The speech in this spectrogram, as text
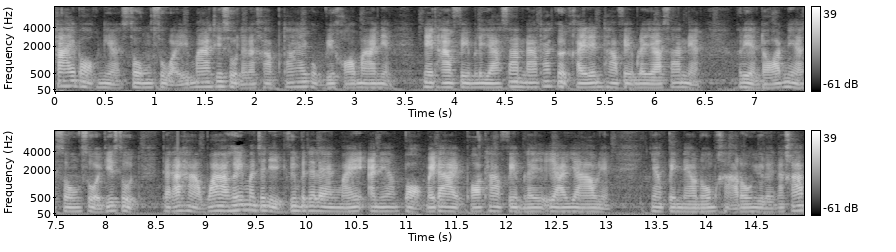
ถ้าให้บอกเนี่ยทรงสวยมากที่สุดเลยนะครับ ถ้าให้ผมวิเคราะห์มาเนี่ยใน time frame ระยะสั้นนะ ถ้าเกิดใครเล่น time frame ระยะสั้นเนี่ยเหรียญดอทเนี่ยทรงสวยที่สุด แต่ถ้าถามว่าเฮ้ยมันจะดีขึ้นไปได้แรงไหมอันเนี้ยบอกไม่ได้ เพราะ time frame ระยะยาวเนี่ยยังเป็นแนวโน้มขาลงอยู่เลยนะครับ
